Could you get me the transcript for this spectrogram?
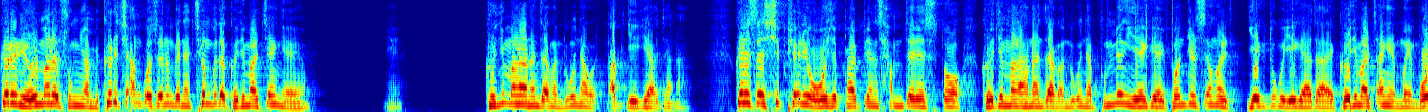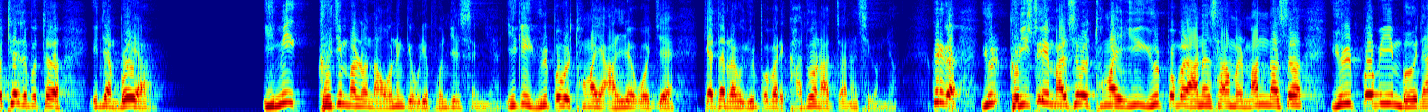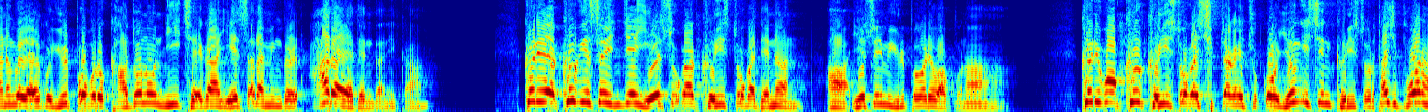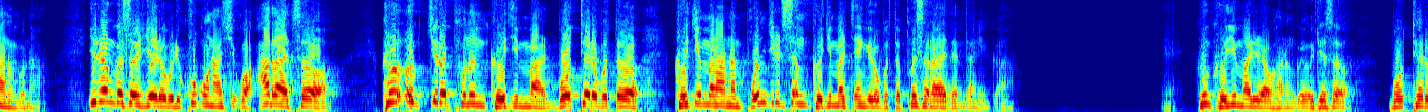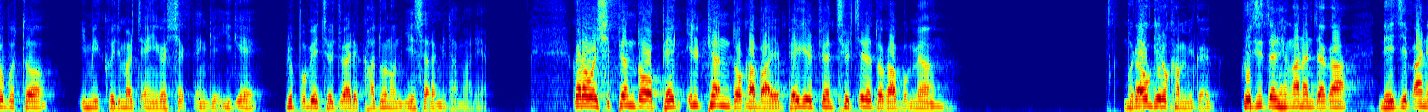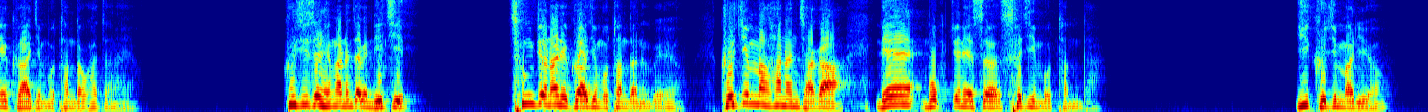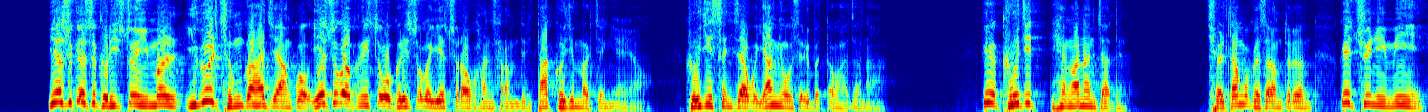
그러니 얼마나 중요하면 그렇지 않고서는 그냥 전부 다 거짓말쟁이에요. 예. 거짓말하는 자가 누구냐고 딱 얘기하잖아. 그래서 시편이 58편 3절에서도 거짓말하는 자가 누구냐 분명히 얘기해 본질성을 얘기 두고 얘기하잖아요. 거짓말쟁이는 뭐야? 모태에서부터 이제 뭐야? 이미 거짓말로 나오는 게 우리 본질성이야. 이게 율법을 통하여 알려고 이제 깨달으라고 율법 아래 가두어 놨잖아, 지금요. 그러니까 율, 그리스도의 말씀을 통하여 이 율법을 아는 사람을 만나서 율법이 뭐냐는 걸 알고 율법으로 가둬놓은 이 죄가 옛사람인 걸 알아야 된다니까. 그래야 거기서 이제 예수가 그리스도가 되는 아, 예수님이 율법 아래 왔구나. 그리고 그 그리스도가 십자가에 죽고 영이신 그리스도로 다시 부활하는구나. 이런 것을 여러분이 구분하시고 알아서 그 억지로 푸는 거짓말, 모태로부터 거짓말하는 본질성 거짓말쟁이로부터 벗어나야 된다니까. 예, 그건 거짓말이라고 하는 거예요. 어디서 모태로부터 이미 거짓말쟁이가 시작된 게 이게 율법의 저주 아래 가두놓은 옛사람이다 말이에요. 그리고 10편도 101편도 가봐요. 101편 7절에도 가보면 뭐라고 기록합니까? 거짓을 행하는 자가 내 집 안에 거하지 못한다고 하잖아요. 거짓을 행하는 자가 내 집, 성전 안에 거하지 못한다는 거예요. 거짓말 하는 자가 내 목전에서 서지 못한다. 이 거짓말이요. 예수께서 그리스도임을 이걸 증거하지 않고 예수가 그리스도고 그리스도가 예수라고 한 사람들이 다 거짓말쟁이에요. 거짓 선지자고 양의 옷을 입었다고 하잖아. 그 거짓 행하는 자들. 절단고 그 사람들은 그 주님이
